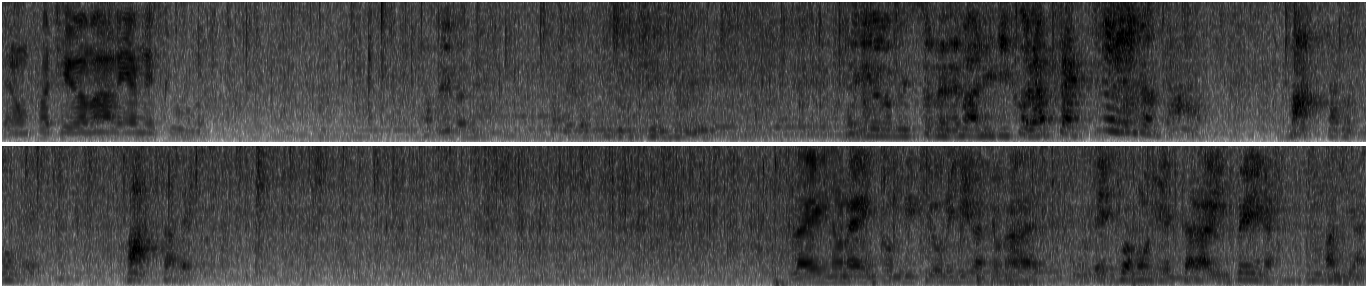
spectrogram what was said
e non faceva male a nessuno. Aveva, aveva fiducia in me. E io l'ho messo nelle mani di quell'assassino, caro! Basta dottore! Basta adesso! Lei non è in condizioni di ragionare e sua moglie sarà in pena. Andiamo,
